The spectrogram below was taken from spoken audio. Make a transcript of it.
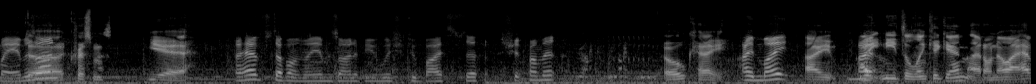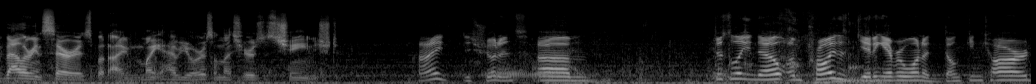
My Amazon? Christmas. Yeah. I have stuff on my Amazon if you wish to buy stuff shit from it. Okay. I might. I might need the link again. I don't know. I have Valerie and Sarah's, but I might have yours unless yours has changed. I shouldn't. Um, just to let you know, I'm probably just getting everyone a Dunkin' card,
